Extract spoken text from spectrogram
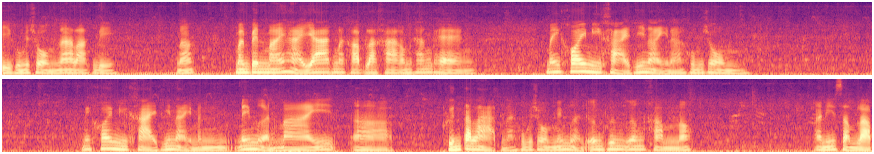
ดีคุณผู้ชม น่ารักดีนะมันเป็นไม้หายากนะครับ ราคาค่อนข้างแพง ไม่ค่อยมีขายที่ไหนนะคุณผู้ชม ไม่ค่อยมีขายที่ไหน มันไม่เหมือนไม้พื้นตลาดนะคุณผู้ชมไม่เหมือนเอื้องพึ่งเอื้องคำเนาะอันนี้สำหรับ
